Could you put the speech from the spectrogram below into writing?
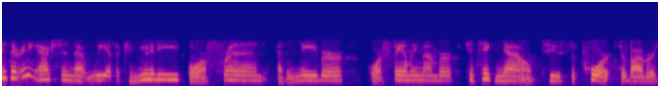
Is there any action that we as a community or a friend, as a neighbor, or a family member can take now to support survivors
